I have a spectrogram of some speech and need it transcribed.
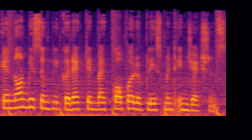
cannot be simply corrected by copper replacement injections.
